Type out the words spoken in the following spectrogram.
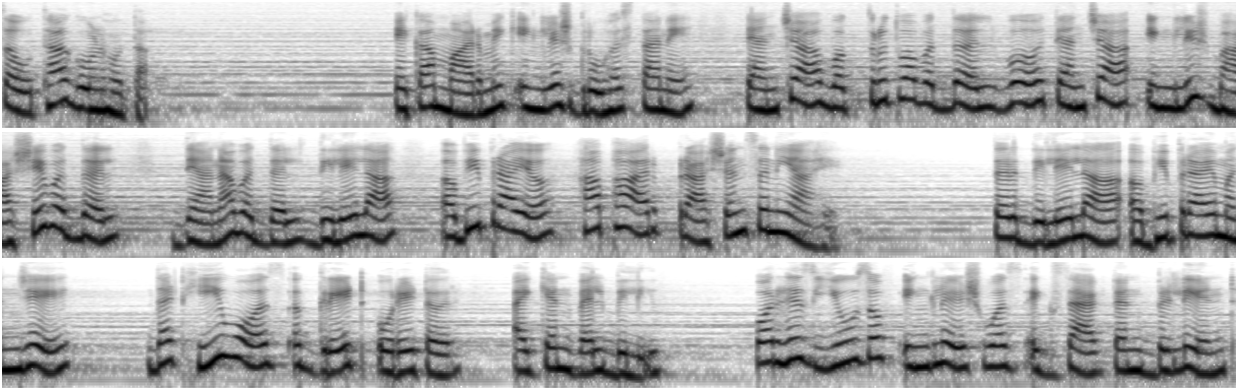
चौथा गुण होता. एका मार्मिक इंग्लिश गृहस्थाने त्यांच्या वक्तृत्वाबद्दल व त्यांच्या इंग्लिश भाषेबद्दल ज्ञानाबद्दल दिलेला अभिप्राय हा फार प्राशंसनीय आहे. तर दिलेला अभिप्राय म्हणजे that he was a great orator I can well believe for his use of English was exact and brilliant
